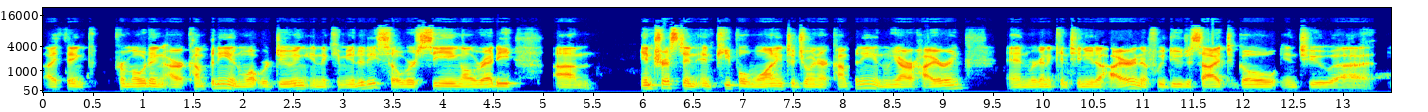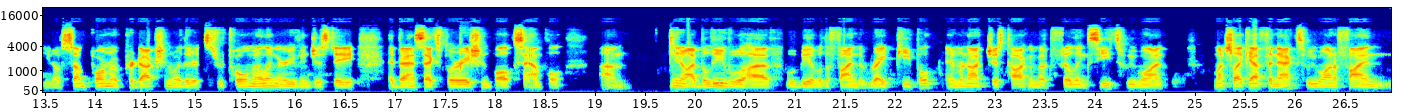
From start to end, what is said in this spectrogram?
I think, promoting our company and what we're doing in the community. So we're seeing already um, interest in, in people wanting to join our company, and we are hiring and we're going to continue to hire. And if we do decide to go into uh, you know some form of production, whether it's through toll milling or even just a advanced exploration bulk sample, um, you know I believe we'll have we'll be able to find the right people. And we're not just talking about filling seats. We want much like FNX, we want to find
